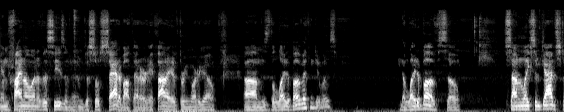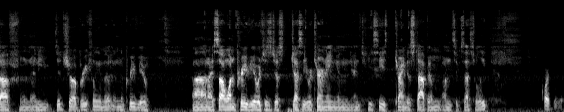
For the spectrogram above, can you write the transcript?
and final one of this season, I'm just so sad about that already. I thought I had three more to go. Um, is the light above? I think it was the light above. So sounded like some God stuff, and, and he did show up briefly in the in the preview. Uh, and I saw one preview, which is just Jesse returning, and, and he's, he's trying to stop him unsuccessfully. Of course he is.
